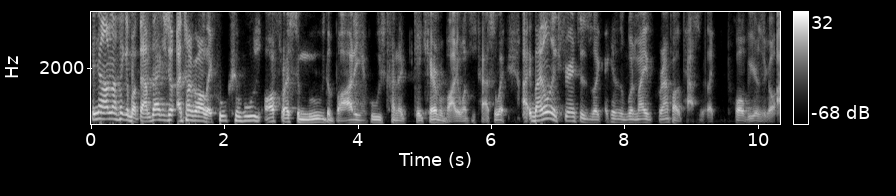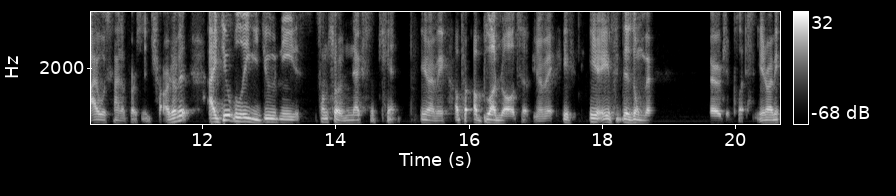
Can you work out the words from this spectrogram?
No, I'm not thinking about that. I'm actually I'm talking about like who can- who's authorized to move the body and who's kind of take care of a body once it's passed away. I, my only experience is like I guess when my grandfather passed away, like 12 years ago, I was kind of person in charge of it. I do believe you do need some sort of next of kin. You know what I mean? A blood relative. You know what I mean? If if there's no mar- marriage in place, you know what I mean?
